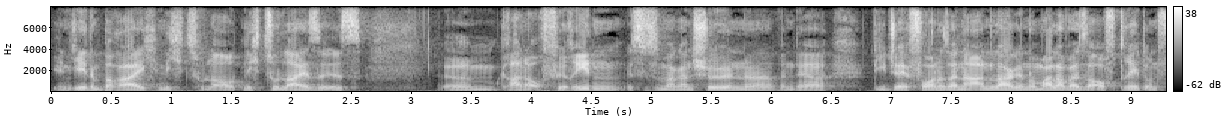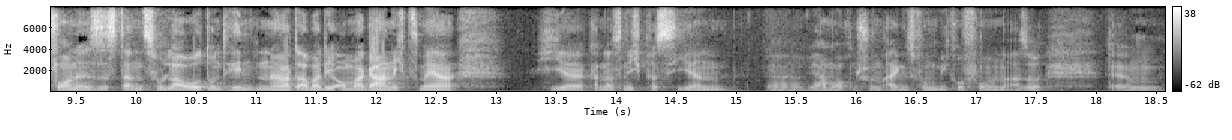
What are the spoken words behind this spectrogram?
in jedem Bereich nicht zu laut, nicht zu leise ist ähm, Gerade auch für Reden ist es immer ganz schön, ne? wenn der DJ vorne seine Anlage normalerweise aufdreht und vorne ist es dann zu laut und hinten hört aber die Oma gar nichts mehr. Hier kann das nicht passieren. Äh, wir haben auch schon ein eigenes Funkmikrofon, also ähm,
